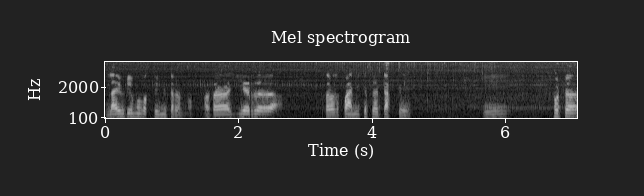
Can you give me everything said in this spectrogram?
लाईव्ह डेमो बघतोय मित्रांनो. आता इयर आता बघा पाणी कसं टाकते हे छोटं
